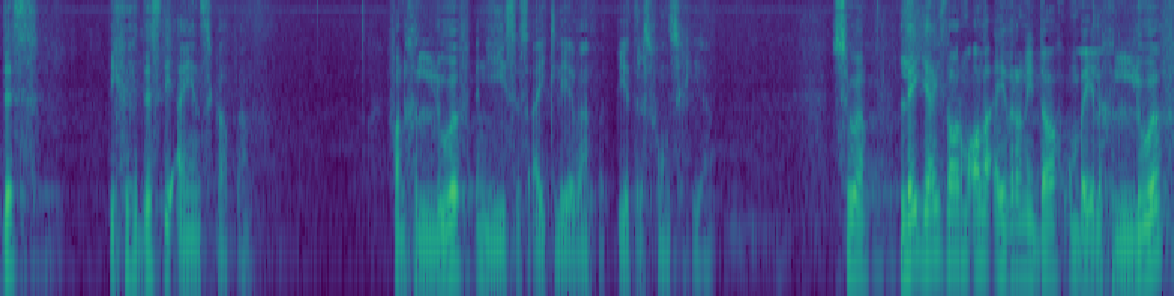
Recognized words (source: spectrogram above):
Dis die dis die eienskappe van geloof in Jesus uitlewe wat Petrus vir ons gee. So lê jy's daarom alle ywer aan die dag om by julle geloof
